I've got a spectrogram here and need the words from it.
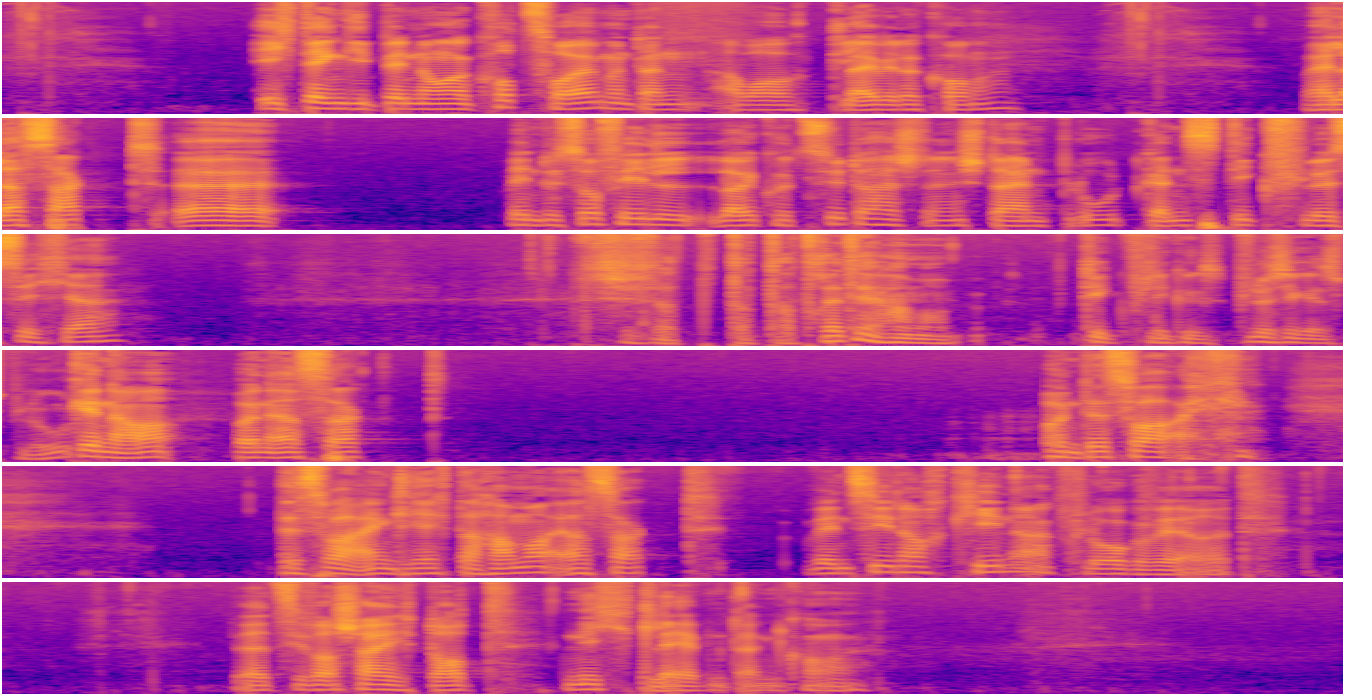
Ich denke, ich bin noch mal kurz heim und dann aber gleich wieder kommen. Weil er sagt, äh, wenn du so viel Leukozyte hast, dann ist dein Blut ganz dickflüssig, ja. Das ist der, der, der dritte Hammer. Dickflüssiges flüssiges Blut. Genau. Und er sagt, und das war, ein- das war eigentlich echt der Hammer. Er sagt, wenn Sie nach China geflogen wäret, wäret Sie wahrscheinlich dort nicht lebend ankommen.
